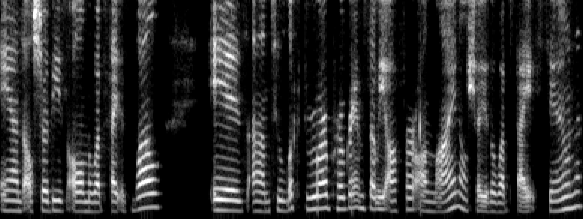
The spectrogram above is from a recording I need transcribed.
and I'll show these all on the website as well, is um, to look through our programs that we offer online. I'll show you the website soon.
